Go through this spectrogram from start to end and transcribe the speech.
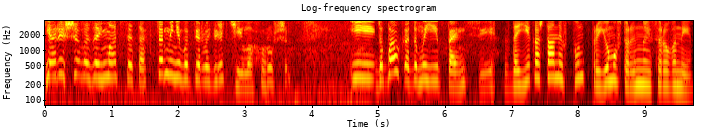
я вирішила займатися так. Це мені, во-первых, для тіла хороше. І добавка до моєї пенсії. Здає каштани в пункт прийому вторинної сировини.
